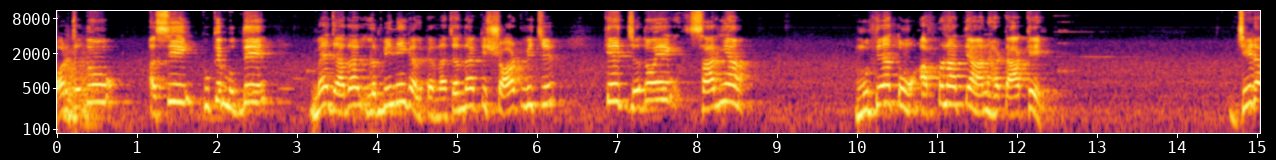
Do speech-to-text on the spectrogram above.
ਔਰ ਜਦੋਂ ਅਸੀਂ, ਕਿਉਂਕਿ ਮੁੱਦੇ ਮੈਂ ਜ਼ਿਆਦਾ ਲੰਬੀ ਨਹੀਂ ਗੱਲ ਕਰਨਾ ਚਾਹੁੰਦਾ ਕਿ ਸ਼ਾਰਟ ਵਿੱਚ ਕਿ ਜਦੋਂ ਇਹ ਸਾਰੀਆਂ ਮੁੱਦਿਆਂ ਤੋਂ ਆਪਣਾ ਧਿਆਨ ਹਟਾ ਕੇ ਜਿਹੜਾ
